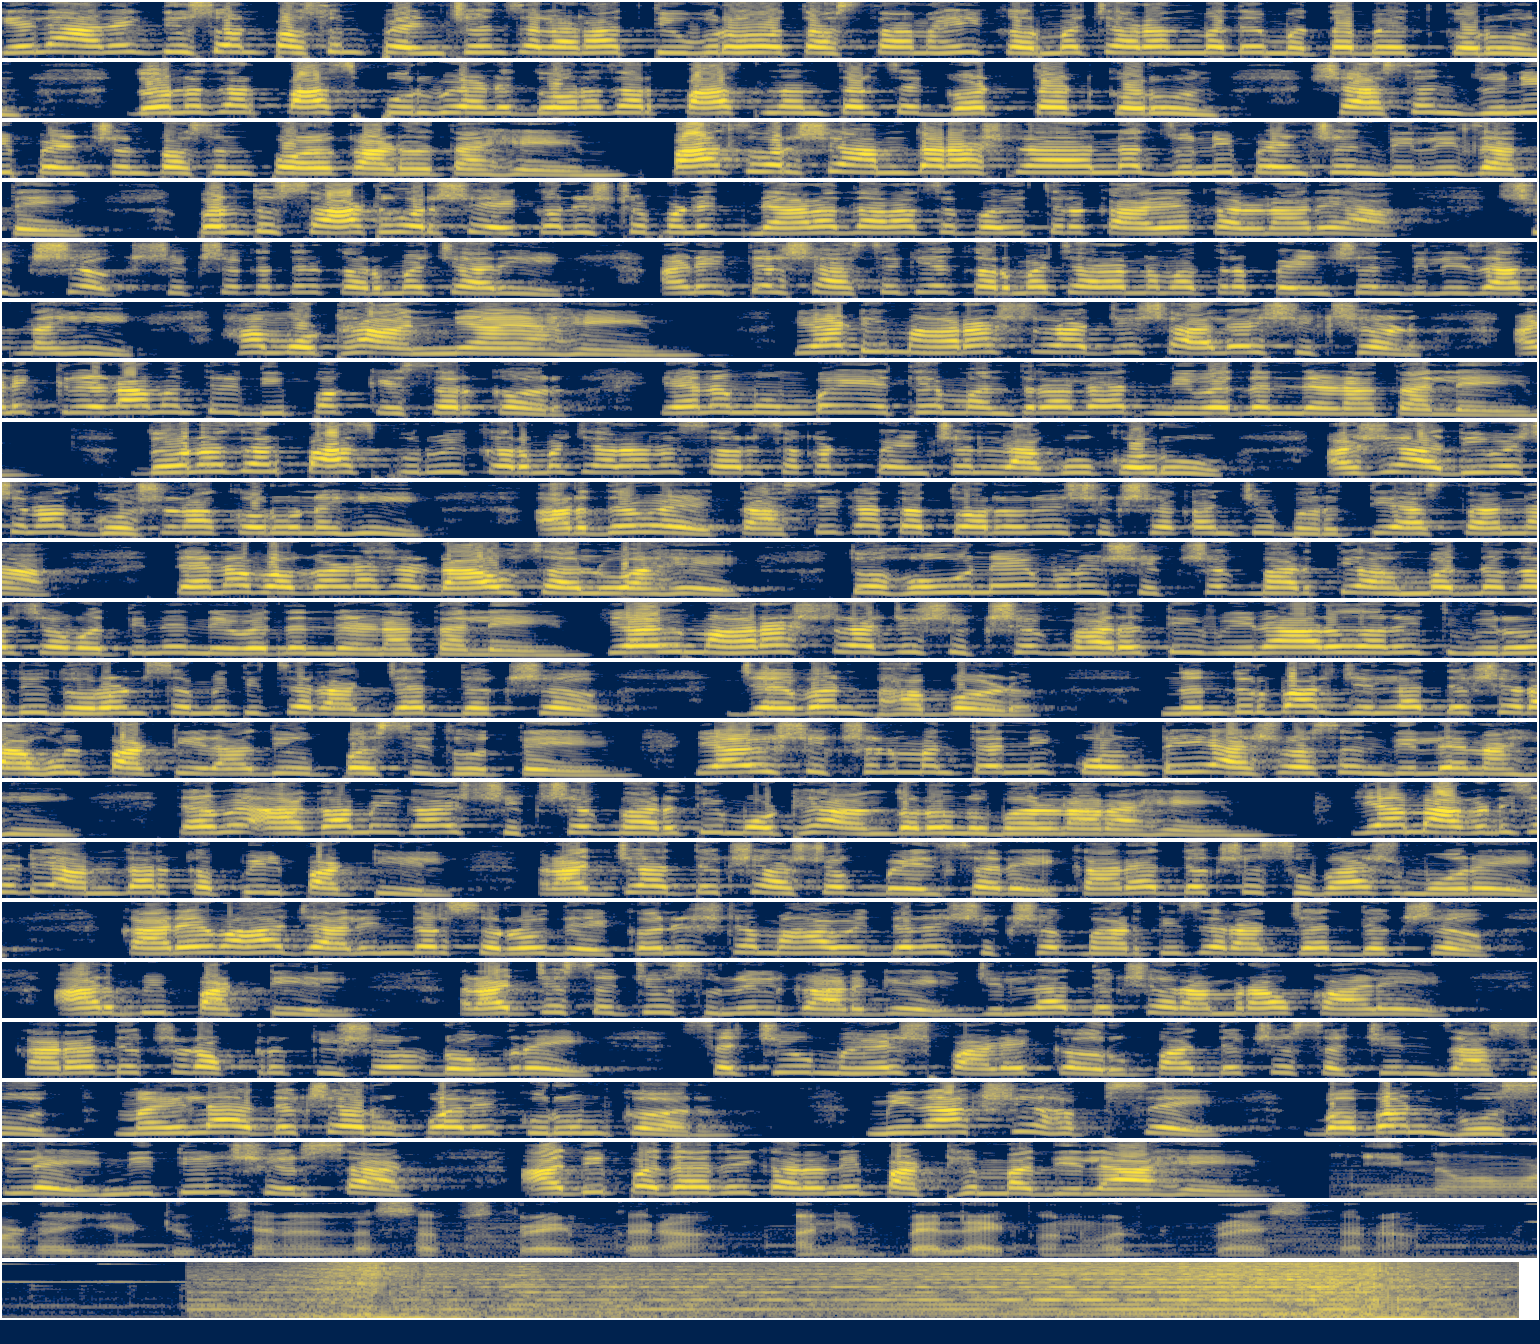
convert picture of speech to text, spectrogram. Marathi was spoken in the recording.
गेल्या अनेक दिवसांपासून पेन्शनचा लढा तीव्र होत असतानाही कर्मचाऱ्यांमध्ये मतभेद करून दोन हजार पाच पूर्वी आणि दोन हजार पाच नंतरचे गट तट करून शासन जुनी पेन्शनपासून पळ काढत आहे. पाच वर्षे आमदार असणाऱ्यांना जुनी पेन्शन दिली जाते. परंतु साठ वर्षे एकनिष्ठपणे ज्ञानदानाचं पवित्र कार्य करणाऱ्या शिक्षक शिक्षकेतर कर्मचारी आणि इतर शासकीय कर्मचाऱ्यांना मात्र पेन्शन दिली जात नाही हा मोठा अन्याय आहे. यासाठी महाराष्ट्र राज्य शालेय शिक्षण आणि क्रीडा मंत्री दीपक केसरकर यांना मुंबई येथे मंत्रालयात निवेदन देण्यात आले. दोन हजार पाच पूर्वी कर्मचाऱ्यांना सरसकट पेन्शन लागू करू अशी अधिवेशनात घोषणा करूनही अर्धवेळ तासिका तत्वावरील शिक्षकांची भरती असताना त्यांना वगळण्याचा डाव चालू आहे. तो होऊ नये म्हणून शिक्षक भारती अहमदनगरच्या वतीने निवेदन देण्यात आले. यावेळी महाराष्ट्र राज्य शिक्षक भारती विनाअनुदानित विरोधी धोरण समितीचे राज्याध्यक्ष जयवंत भाबड नंदुरबार जिल्हाध्यक्ष राहुल पाटील आदी उपस्थित होते. यावेळी शिक्षण मंत्र्यांनी कोणतेही आश्वासन दिले नाही. त्यामुळे आगामी काळात शिक्षक भारती मोठे आंदोलन उभारणार आहे. या मागणीसाठी आमदार कपिल पाटील राज्याध्यक्ष अशोक बेलसरे कार्याध्यक्ष सुभाष मोरे कार्यवाह जालिंदर सरोदे कनिष्ठ महाविद्यालय शिक्षक भारतीचे राज्याध्यक्ष आर बी पाटील राज्य सचिव सुनील गाडगे जिल्हाध्यक्ष रामराव काळे कार्याध्यक्ष डॉक्टर किशोर डोंगरे सचिव महेश पाडेकर उपाध्यक्ष सचिन जासूद महिला अध्यक्ष रुपाली कुरुमकर मीनाक्षी हपसे बबन भोसले नितीन शिरसाट आदी पदाधिकाऱ्यांनी पाठिंबा दिला आहे. ई नवा मराठा यूट्यूब चॅनलला सबस्क्राईब करा आणि बेल आयकॉनवर प्रेस करा.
